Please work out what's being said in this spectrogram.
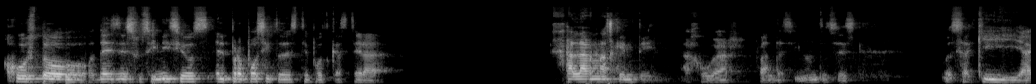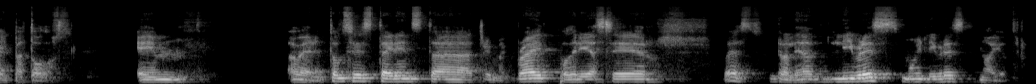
justo desde sus inicios el propósito de este podcast era jalar más gente a jugar fantasy, ¿no? Entonces, pues aquí hay para todos. Em, a ver, entonces Tyrant está Trey McBride, podría ser, pues, en realidad libres, muy libres, no hay otro.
